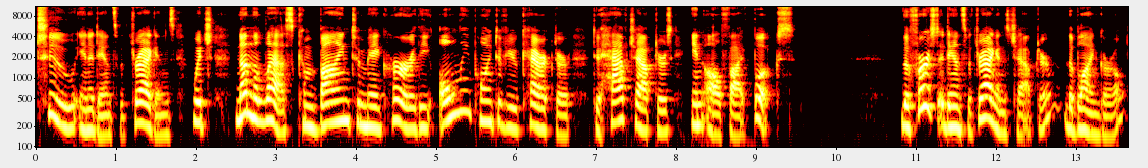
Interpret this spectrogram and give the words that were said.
two in A Dance with Dragons, which nonetheless combined to make her the only point of view character to have chapters in all five books. The first A Dance with Dragons chapter, The Blind Girl,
